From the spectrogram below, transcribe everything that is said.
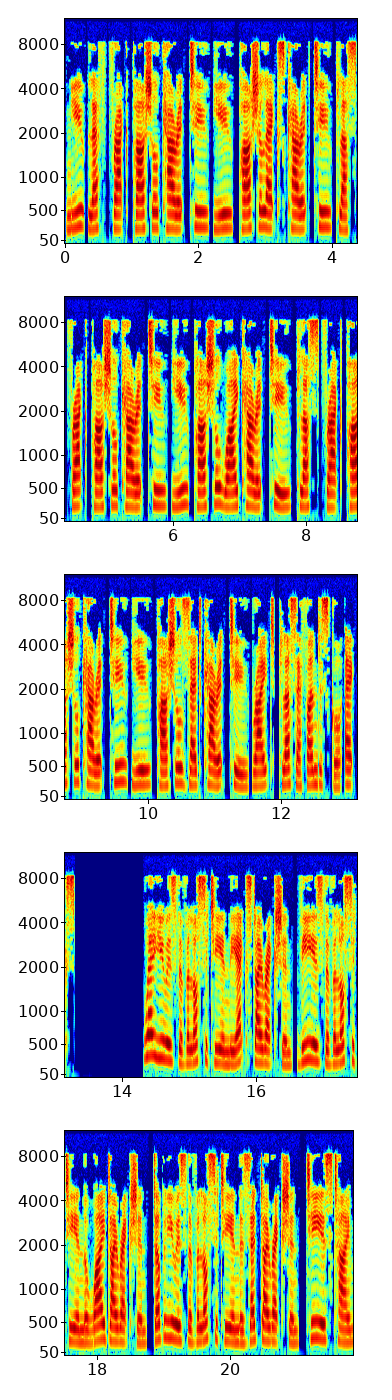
nu left frac partial caret 2 u partial x caret 2 plus frac partial caret 2 u partial y caret 2 plus frac partial caret 2 u partial z caret 2 right plus f underscore x where u is the velocity in the x direction, v is the velocity in the y direction, w is the velocity in the z direction, t is time,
